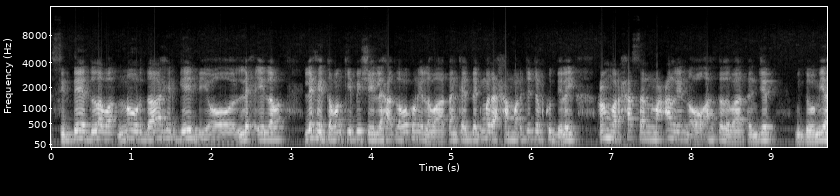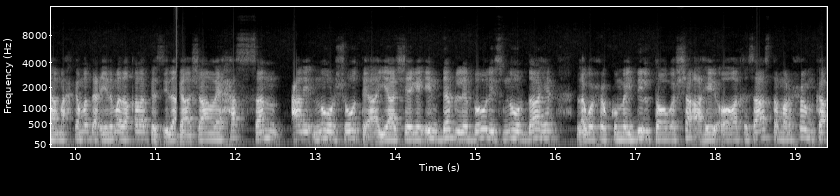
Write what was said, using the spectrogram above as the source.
sideed laba nuur daahir geedi oo lix iyo laba lix iyo bishii lixaad laba kun iyo labaatanka degmada xamar jajab ku dilay cumar xasan macalin oo ah toddobaatan jir gudoomiyaha maxkamadda ciidamada qalabka sida gaashaanle xasan cali nuur shuute ayaa sheegay in dable boolis nuur daahir lagu xukumay dil toogasho ahi oo khisaasta marxuumka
